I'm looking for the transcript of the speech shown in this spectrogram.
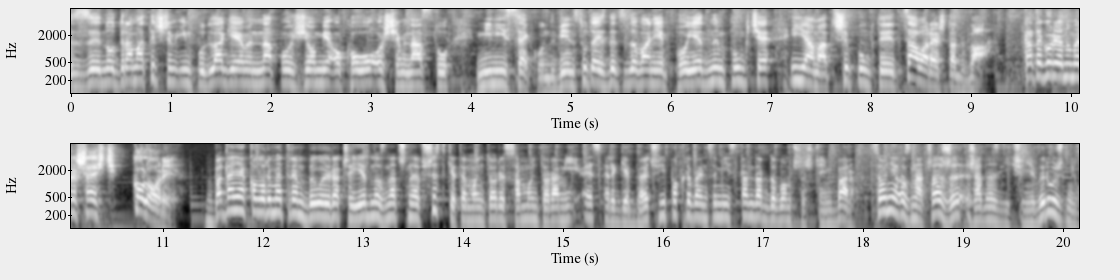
z no, dramatycznym input lagiem na poziomie około 18 milisekund, więc tutaj zdecydowanie po jednym punkcie i Yama 3 punkty, cała reszta 2. Kategoria numer 6, kolory. Badania kolorymetrem były raczej jednoznaczne. Wszystkie te monitory są monitorami sRGB, czyli pokrywającymi standardową przestrzeń barw, co nie oznacza, że żaden z nich się nie wyróżnił.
